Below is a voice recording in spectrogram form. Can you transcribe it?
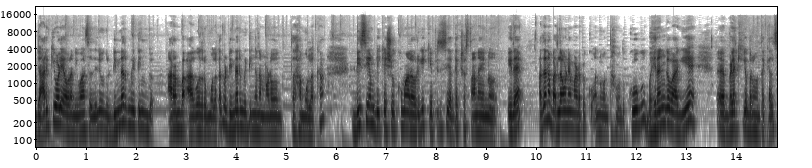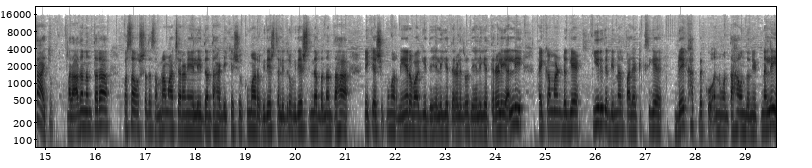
ಜಾರಕಿಹೊಳಿ ಅವರ ನಿವಾಸದಲ್ಲಿ ಒಂದು ಡಿನ್ನರ್ ಮೀಟಿಂಗ್ ಆರಂಭ ಆಗೋದ್ರ ಮೂಲಕ ಅಥವಾ ಡಿನ್ನರ್ ಮೀಟಿಂಗನ್ನು ಮಾಡುವಂತಹ ಮೂಲಕ D C M D K Shivakumar ಅವರಿಗೆ ಕೆ ಪಿ ಸಿ ಸಿ ಅಧ್ಯಕ್ಷ ಸ್ಥಾನ ಏನು ಇದೆ? ಅದನ್ನು ಬದಲಾವಣೆ ಮಾಡಬೇಕು ಅನ್ನುವಂತಹ ಒಂದು ಕೂಗು ಬಹಿರಂಗವಾಗಿಯೇ ಬೆಳಕಿಗೆ ಬರುವಂಥ ಕೆಲಸ ಆಯಿತು. ಅದಾದ ನಂತರ ಹೊಸ ವರ್ಷದ ಸಂಭ್ರಮಾಚರಣೆಯಲ್ಲಿ ಇದ್ದಂತಹ ಡಿ ಕೆ ಶಿವಕುಮಾರ್ ವಿದೇಶದಲ್ಲಿದ್ದರು. ವಿದೇಶದಿಂದ ಬಂದಂತಹ ಡಿ ಕೆ ಶಿವಕುಮಾರ್ ನೇರವಾಗಿ ದೆಹಲಿಗೆ ತೆರಳಿದರು. ದೆಹಲಿಗೆ ತೆರಳಿ ಅಲ್ಲಿ ಹೈಕಮಾಂಡ್ಗೆ ಈ ರೀತಿ ಡಿನ್ನರ್ ಪಾಲಿಟಿಕ್ಸ್ಗೆ ಬ್ರೇಕ್ ಹಾಕಬೇಕು ಅನ್ನುವಂತಹ ಒಂದು ನಿಟ್ಟಿನಲ್ಲಿ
